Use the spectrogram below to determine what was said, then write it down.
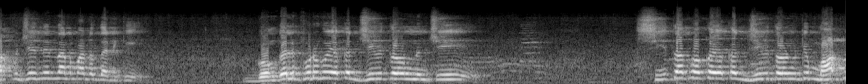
మార్పు చెందిందనమాట దానికి. గొంగలి పురుగు యొక్క జీవితం నుంచి సీతాకోక యొక్క జీవితానికి మార్పు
